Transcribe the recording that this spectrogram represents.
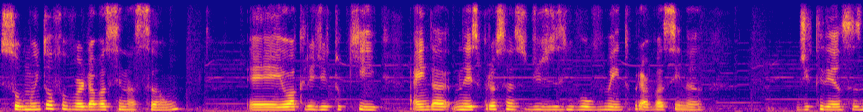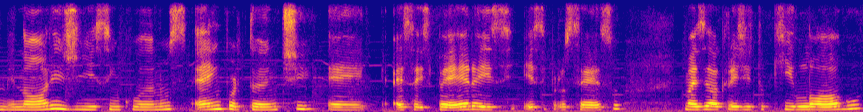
sou muito a favor da vacinação. É, eu acredito que ainda nesse processo de desenvolvimento para a vacina de crianças menores de 5 anos é importante é, essa espera, esse, esse processo, mas eu acredito que logo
